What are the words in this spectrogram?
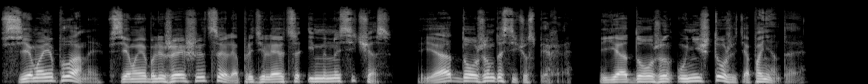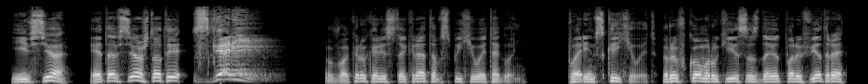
Все мои планы, все мои ближайшие цели определяются именно сейчас. Я должен достичь успеха. Я должен уничтожить оппонента. И все. Это все, что ты... Сгори! Вокруг аристократа вспыхивает огонь. Парень вскрикивает, рывком руки создает порыв ветра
